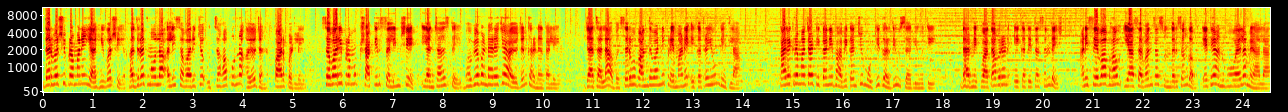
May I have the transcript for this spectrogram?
दरवर्षीप्रमाणे याही वर्षी हजरत मौला अली सवारीचे उत्साहपूर्ण आयोजन पार पडले. सवारी प्रमुख शाकीर सलीम शेख यांच्या हस्ते भव्य भंडाऱ्याचे आयोजन करण्यात आले. ज्याचा लाभ सर्व बांधवांनी प्रेमाने एकत्र येऊन घेतला. कार्यक्रमाच्या ठिकाणी भाविकांची मोठी गर्दी उसरली होती. धार्मिक वातावरण एकतेचा संदेश आणि सेवाभाव या सर्वांचा सुंदर संगम येथे अनुभवायला मिळाला.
